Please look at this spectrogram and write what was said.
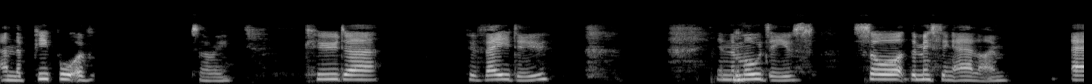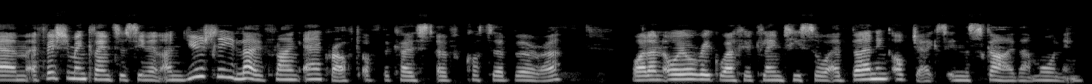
and the people of, sorry, Kuda Huvadu in the Maldives saw the missing airline. Um, a fisherman claimed to have seen an unusually low flying aircraft off the coast of Kota Bharu, while an oil rig worker claimed he saw a burning object in the sky that morning.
